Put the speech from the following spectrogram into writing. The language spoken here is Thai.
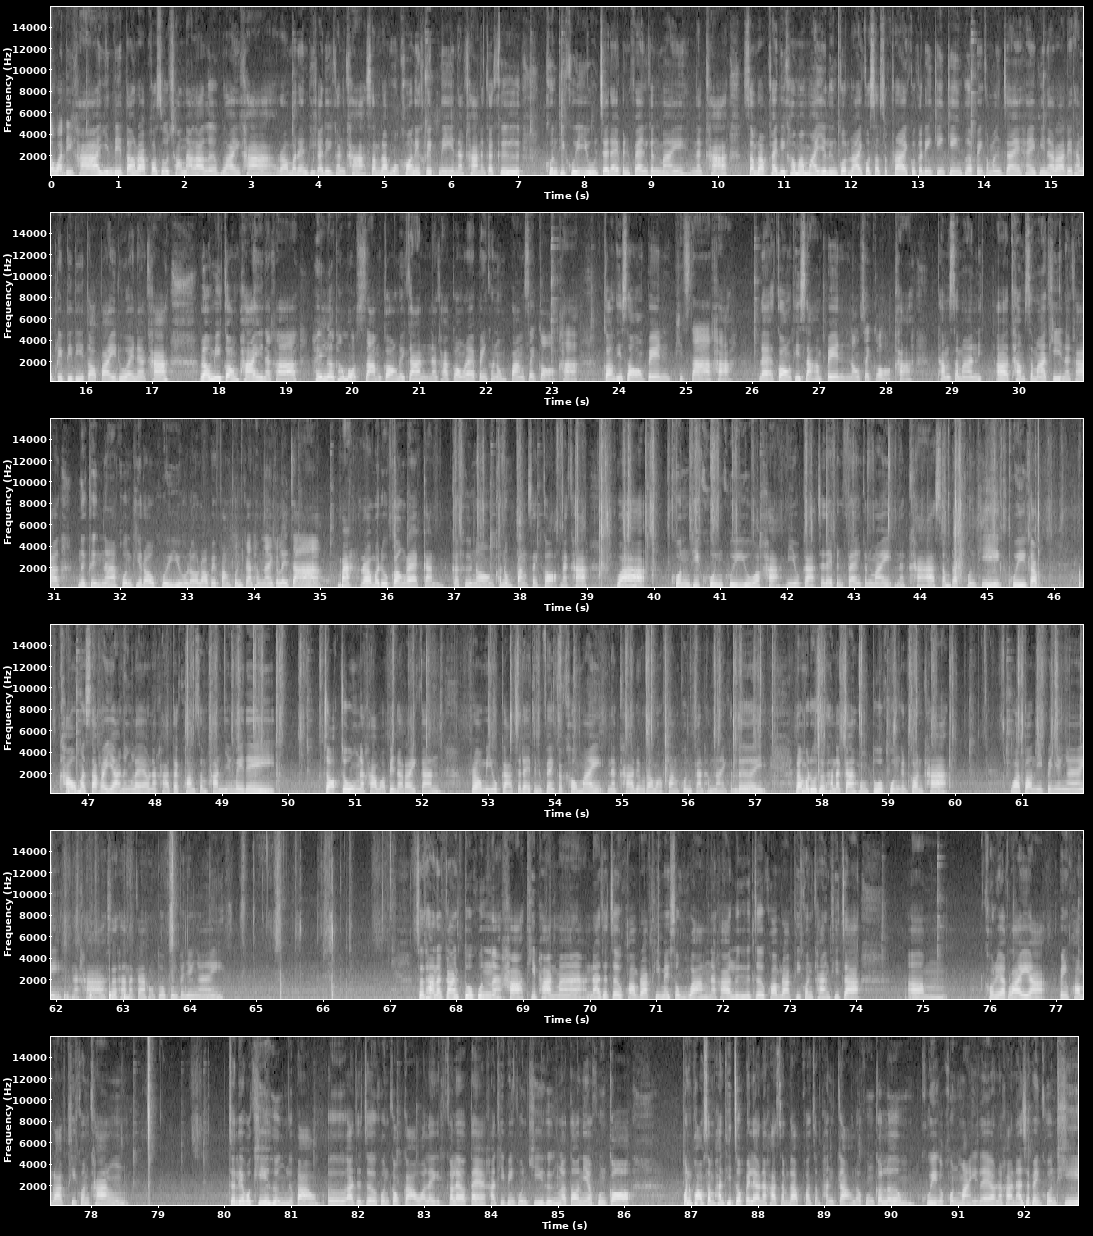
สวัสดีค่ะ ยินดีต้อนรับเข้าสู่ช่องนาราเลิฟไลฟ์ค่ะ เรามาเล่นพิกอดีกันค่ะสำหรับหัวข้อในคลิปนี้นะคะ นั่นก็คือ คนที่คุยอยู่จะได้เป็นแฟนกันไหมนะคะสำหรับใครที่เข้ามาใหม่อย่าลืมกดไลค์กด subscribe กดกระดิ่งกิ้งๆ เพื่อเป็นกำลังใจให้พี่นาราได้ทำคลิปดีๆต่อไปด้วยนะคะ เรามีกองไพ่นะคะ ให้เลือกทั้งหมด 3 กองด้วยกันนะคะกองแรกเป็นขนมปังไส้กรอกค่ะกองที่ 2 เป็นพิซซ่าค่ะ และกองที่ 3 เป็นน้องไส้กรอกค่ะ ทำสมาธิอ่าทำสมาธินะคะ นึกถึงหน้าคนที่เราคุยอยู่แล้วเราไปฟังผลการทำนายกันเลยจ้า มาเรามาดูกองแรกกันก็คือน้องขนมปังไส้กรอกนะคะ ว่าคนที่คุณคุยอยู่อะค่ะ มีโอกาสจะได้เป็นแฟนกันไหมนะคะสำหรับคนที่คุยกับเขามาสักระยะหนึ่งแล้วนะคะ แต่ความสัมพันธ์ยังไม่ได้เจาะจงนะคะว่าเป็นอะไรกัน เรามีโอกาสจะได้เป็นแฟนกับเขาไหมนะคะ เดี๋ยวเรามาฟังผลการทำนายกันเลย เรามาดูสถานการณ์ของตัวคุณกันก่อนค่ะ ว่าตอนนี้เป็นยังไงนะคะ สถานการณ์ของตัวคุณเป็นยังไง สถานการณ์ตัวคุณน่ะค่ะ ที่ผ่านมาน่าจะเจอความรักที่ไม่สมหวังนะคะ หรือเจอความรักที่ค่อนข้างที่จะเขาเรียกอะไรอะ เป็นความรักที่ค่อนข้าง จะเรียกว่าขี้หึงหรือเปล่า เออ อาจจะเจอคนเก่าๆอะไรก็แล้วแต่ค่ะที่เป็นคนขี้หึง แล้วตอนนี้คุณก็เป็นความสัมพันธ์ที่จบไปแล้วนะคะสำหรับความสัมพันธ์เก่า แล้วคุณก็เริ่มคุยกับคนใหม่แล้วนะคะ น่าจะเป็นคนที่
